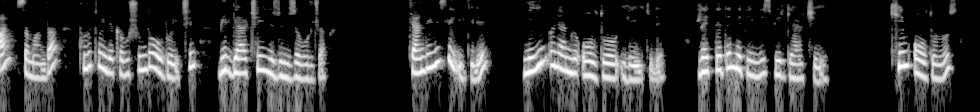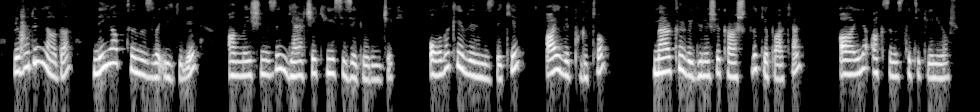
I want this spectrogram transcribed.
Aynı zamanda Plüto ile kavuşumda olduğu için bir gerçeği yüzünüze vuracak. Kendinizle ilgili neyin önemli olduğu ile ilgili reddedemediğiniz bir gerçeği, kim olduğunuz ve bu dünyada ne yaptığınızla ilgili anlayışınızın gerçekliği size görünecek. Oğlak evlerimizdeki Ay ve Plüto, Merkür ve Güneş'e karşıtlık yaparken aile aksınız tetikleniyor.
